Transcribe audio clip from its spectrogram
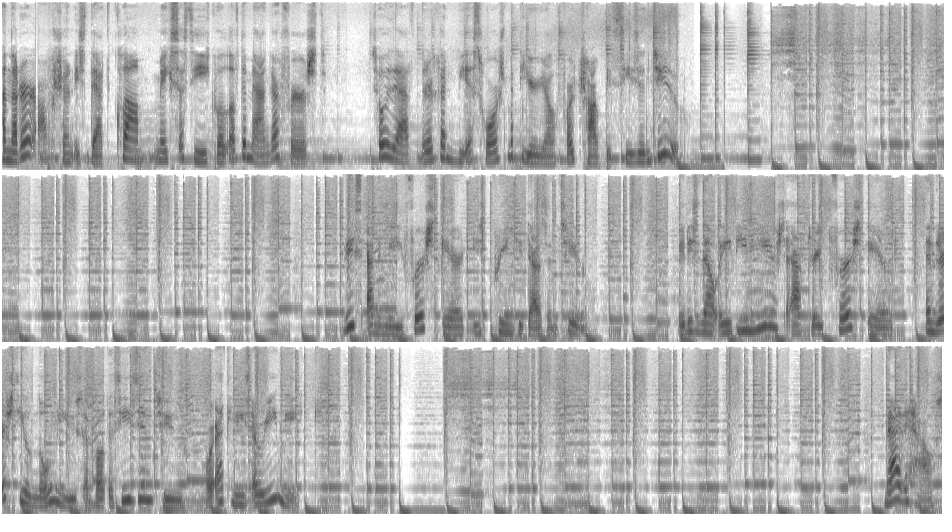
Another option is that Clamp makes a sequel of the manga first, so that there can be a source material for Chobits Season 2. This anime first aired in spring 2002. It is now 18 years after it first aired, and there's still no news about a season 2 or at least a remake. Madhouse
